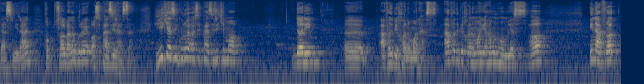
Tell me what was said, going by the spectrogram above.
دست میرن. خب سالمندا گروه آسیب پذیر هستن. یکی از این گروه آسیب پذیری که ما داریم افراد بی خانمان هست. افراد بی خانمان یا همون هوملس ها این افراد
